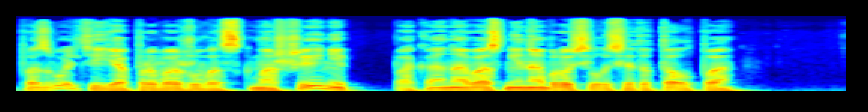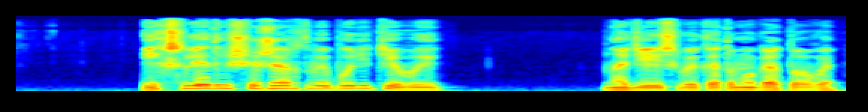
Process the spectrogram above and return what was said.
«Позвольте, я провожу вас к машине, пока на вас не набросилась эта толпа. Их следующей жертвой будете вы. Надеюсь, вы к этому готовы.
